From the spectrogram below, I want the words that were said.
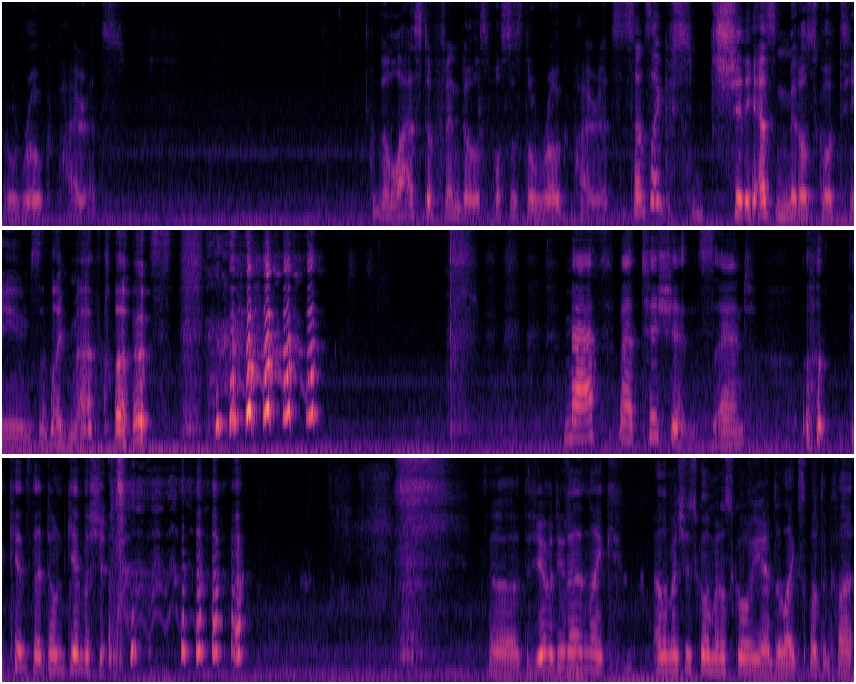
Rogue Pirates. The Last Defenders versus the Rogue Pirates. It sounds like shitty ass middle school teams in like math class. Mathematicians and the kids that don't give a shit. so, did you ever do that in like elementary school, middle school? You had to like split the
